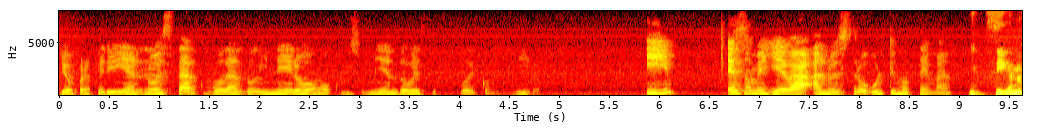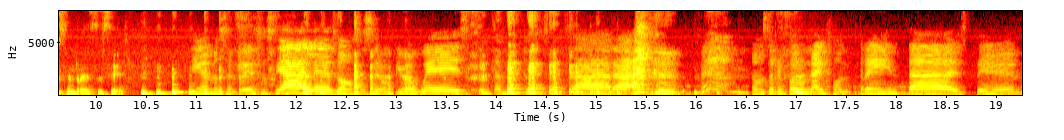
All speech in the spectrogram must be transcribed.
Yo preferiría no estar como dando dinero o consumiendo este tipo de contenido. Y eso me lleva a nuestro último tema. Síganos en redes sociales. Síganos en redes sociales, vamos a hacer un giveaway, 70 mil pesos en Sara. Vamos a rifar un iPhone 30, este,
